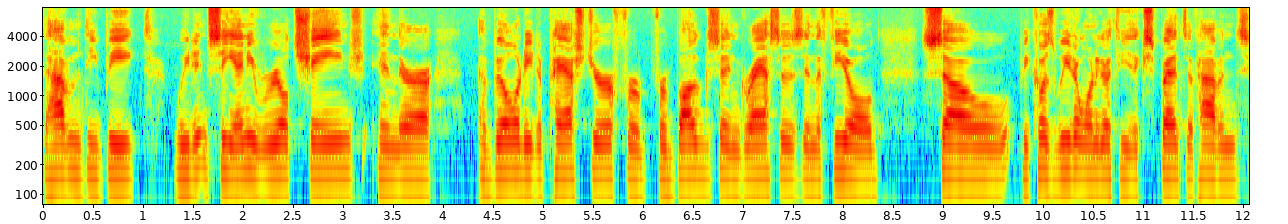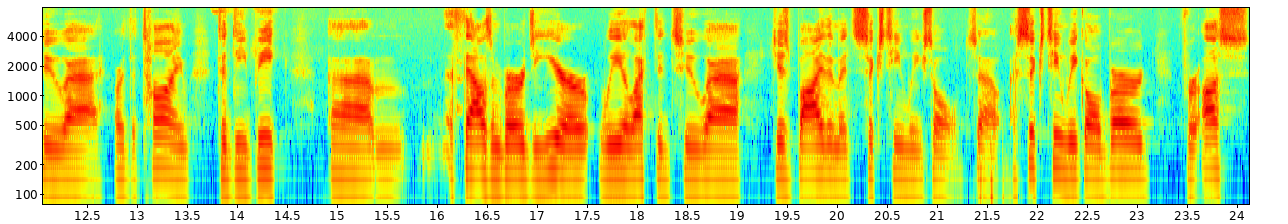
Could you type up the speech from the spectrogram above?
to have them debeaked. We didn't see any real change in their ability to pasture for, for bugs and grasses in the field. So because we don't want to go through the expense of having to, uh, or the time to debeak um, a thousand birds a year, we elected to uh, just buy them at 16 weeks old. So a 16 week old bird for us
